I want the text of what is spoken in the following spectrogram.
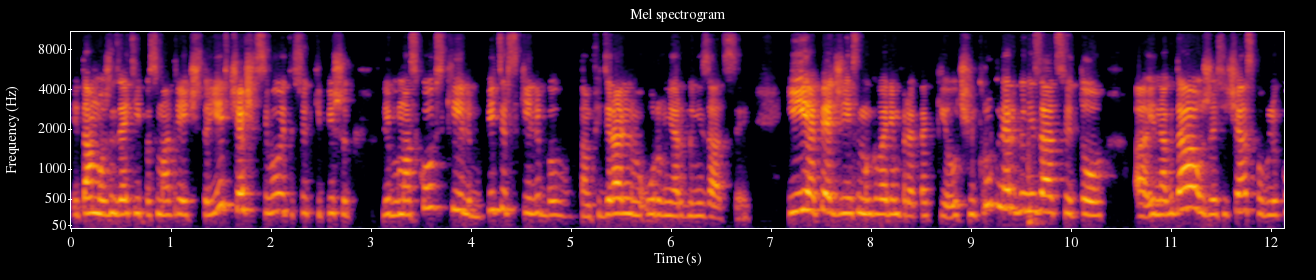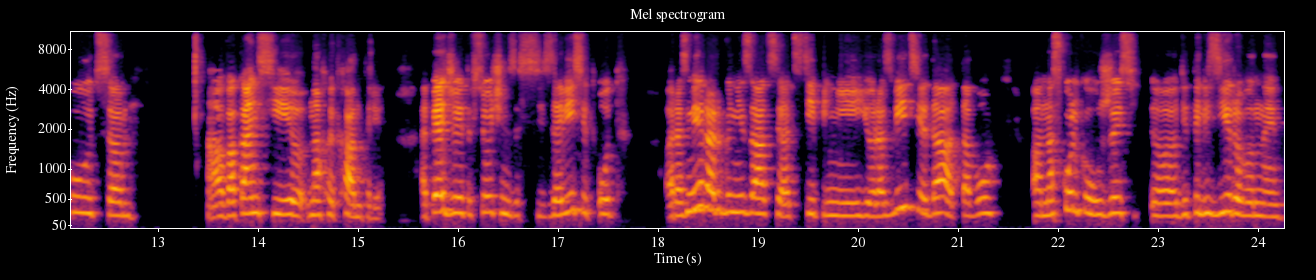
и там можно зайти и посмотреть, что есть. Чаще всего это все-таки пишут либо московские, либо питерские, либо там, федерального уровня организации. И опять же, если мы говорим про такие очень крупные организации, то а, иногда уже сейчас публикуются а, вакансии на HeadHunter. Опять же, это все очень зависит от размера организации, от степени ее развития, да, от того, а, насколько уже э, детализированный,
